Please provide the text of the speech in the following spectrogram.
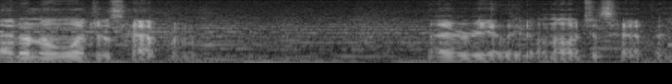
I don't know what just happened. I really don't know what just happened.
